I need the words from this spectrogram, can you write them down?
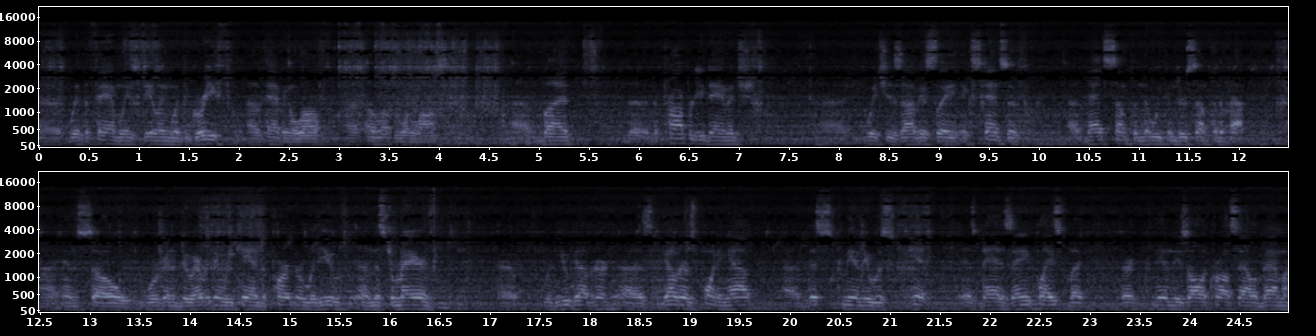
uh, with the families dealing with the grief of having a, lost, uh, a loved one lost. Uh, but the, the property damage, uh, which is obviously extensive, uh, that's something that we can do something about. and so we're going to do everything we can to partner with you, Mr. Mayor, with you, Governor. as the Governor is pointing out, this community was hit as bad as any place, but there are communities all across Alabama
